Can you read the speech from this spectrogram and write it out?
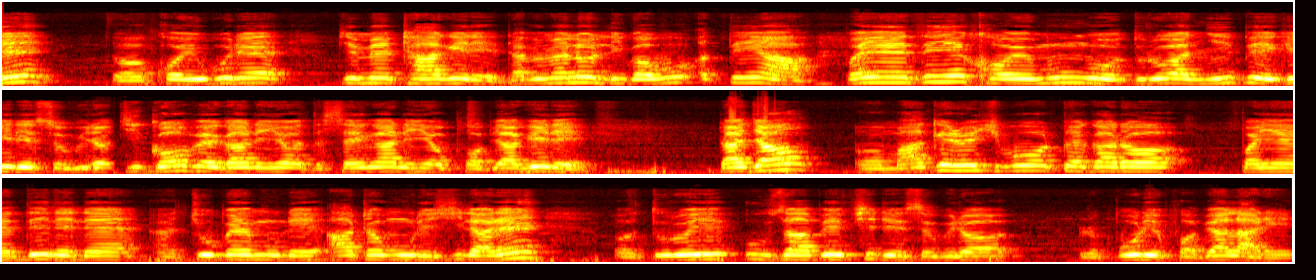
တယ်ဟောခေါ်ယူဖို့တဲ့ပြင်မဲ့ထားခဲ့တယ်ဒါပေမဲ့လို့လီဗာပူးအသင်းဟာဘိုင်ယန်အသင်းရဲ့ခေါ်ယူမှုကိုသူတို့ကညှင်းပယ်ခဲ့တယ်ဆိုပြီးတော့ G Cover ကနေရောဒဇန်ကနေရောပေါ်ပြခဲ့တယ်ဒါကြောင့်ဟို market rate ဖို့အတွက်ကတော့ ပယံအသင်းအနေနဲ့အကျိုးပဲမှုတွေအားထုတ်မှုတွေရှိလာတယ်ဟိုသူတို့ရဲ့ဦးစားပေးဖြစ်တယ်ဆိုပြီးတော့ report တွေဖော်ပြလာတယ်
